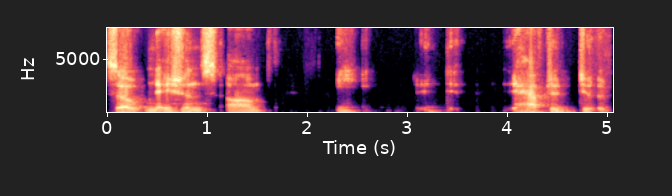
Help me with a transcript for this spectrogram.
So nations um, have to do,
